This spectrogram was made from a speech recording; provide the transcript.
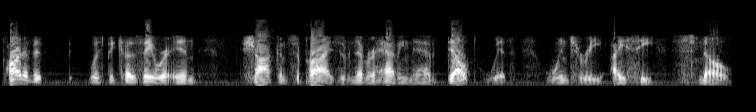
Part of it was because they were in shock and surprise of never having to have dealt with wintry, icy snow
